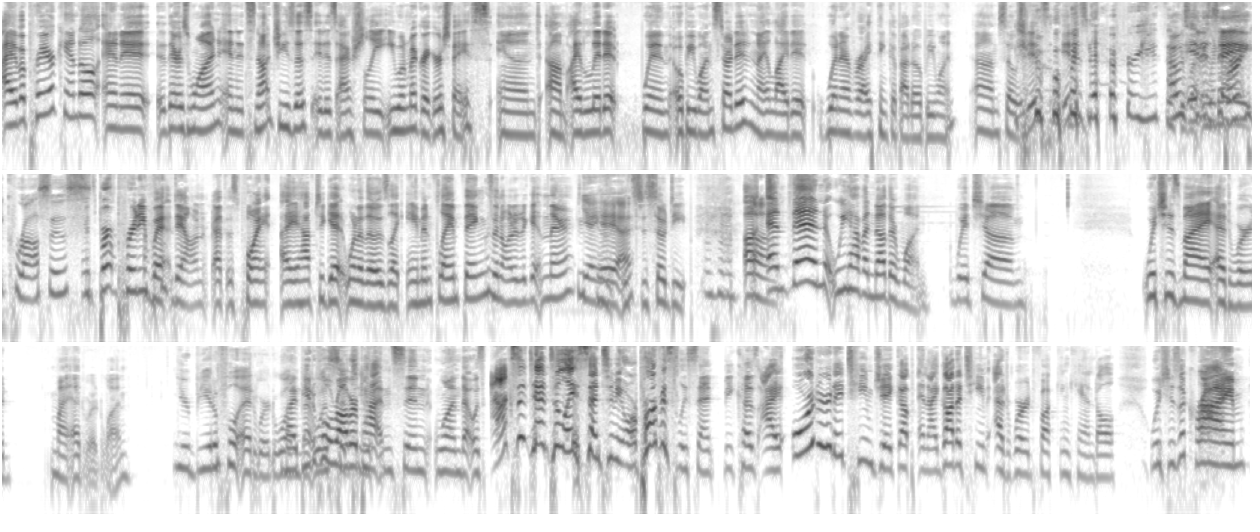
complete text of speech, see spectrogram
I have a prayer candle, and it there's one, and it's not Jesus. It is actually Ewan McGregor's face, and um, I lit it when Obi Wan started, and I light it whenever I think about Obi Wan. Um, so it is it is Whenever you think I was about it, say- burning crosses. it's burnt pretty down at this point. I have to get one of those like aim and flame things in order to get in there. Yeah, yeah, yeah. It's just so deep. Uh, Um, and then we have another one, which um, which is my Edward, my Edward one, Your beautiful Edward one. my beautiful Robert. Pattinson one that was accidentally sent to me or purposely sent because I ordered a Team Jacob and I got a Team Edward fucking candle, which is a crime.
